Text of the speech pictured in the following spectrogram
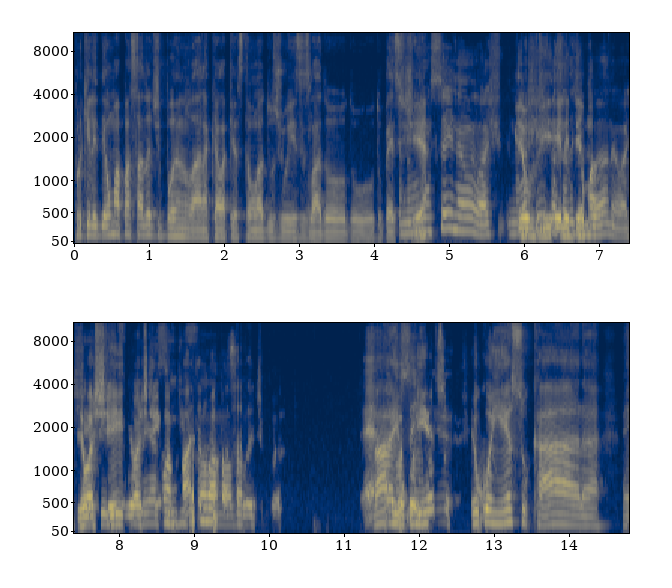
porque ele deu uma passada de pano lá naquela questão lá dos juízes lá do, do, do Não, PSG. não sei, não. Eu acho. Não Eu achei vi, passada ele de deu uma- pano, Eu achei, Eu achei, eu achei assim uma baita numa mal do- passada de pano. É, Ah, eu sei. conheço, eu conheço o cara. Não,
